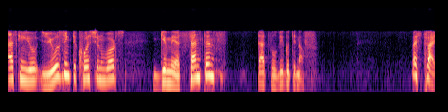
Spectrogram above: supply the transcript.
asking you, using the question words, give me a sentence, that will be good enough. Let's try.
